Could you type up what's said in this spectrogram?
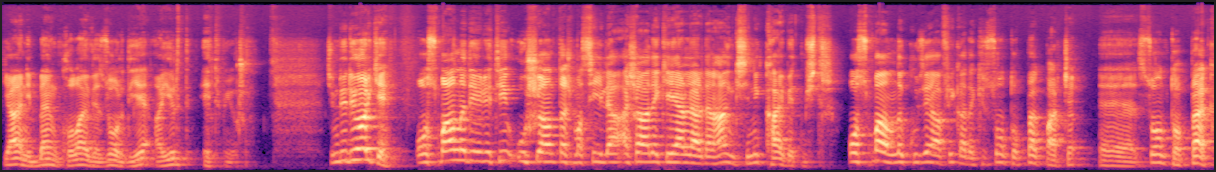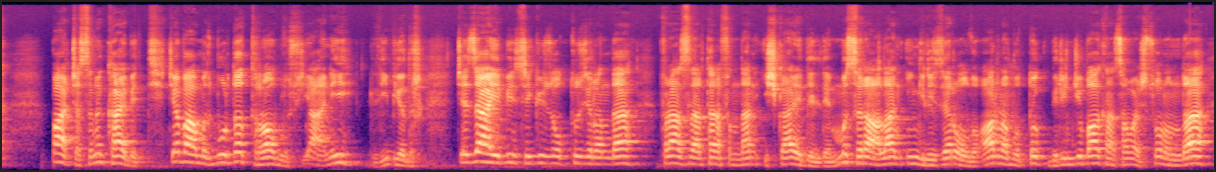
Yani ben kolay ve zor diye ayırt etmiyorum. Şimdi diyor ki Osmanlı Devleti Uşu Antlaşması ile aşağıdaki yerlerden hangisini kaybetmiştir? Osmanlı Kuzey Afrika'daki son toprak parça e, son toprak parçasını kaybetti. Cevabımız burada Trablus yani Libya'dır. Cezayir 1830 yılında Fransızlar tarafından işgal edildi. Mısır'ı alan İngilizler oldu. Arnavutluk 1. Balkan Savaşı sonunda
